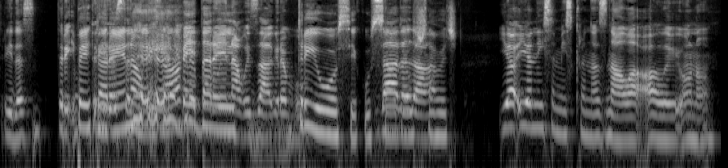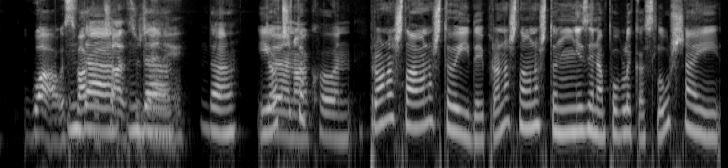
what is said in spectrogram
30, tri, Pet 30 arena u Zagrebu pet arena u Zagrebu. Tri u Osijeku sad, da, da. šta već. Ja, ja nisam iskreno znala, ali ono, wow, svaka da, čast da, ženi. Da. I očito onako, pronašla ono što ide i pronašla ono što njezina publika sluša i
